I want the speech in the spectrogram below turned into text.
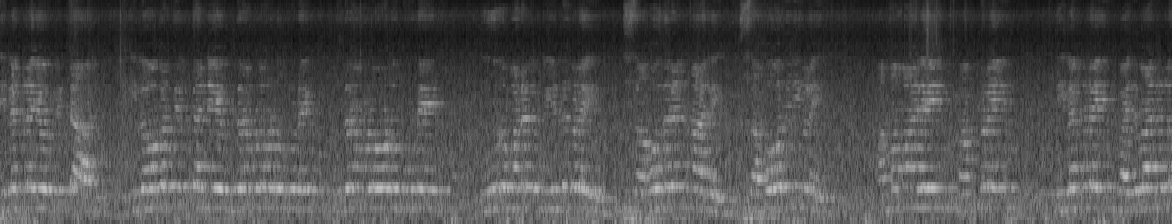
നിലങ്ങളെയോ വിട്ടാൽ ഈ ലോകത്തിൽ തന്നെ ഉദ്രങ്ങളോടുകൂടെ ഉദരങ്ങളോടുകൂടെ നൂറ് മടങ്ങ് വീടുകളെയും സഹോദരന്മാരെയും സഹോദരികളെയും അമ്മമാരെയും മക്കളെയും നിലങ്ങളെയും വരുവാനുള്ള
